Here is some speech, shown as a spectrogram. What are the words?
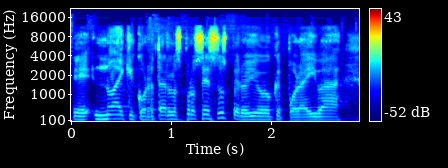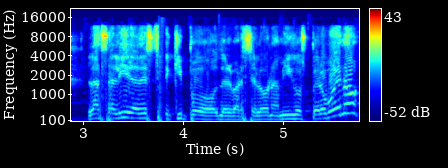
Eh, no hay que cortar los procesos, pero yo creo que por ahí va la salida de este equipo del Barcelona, amigos. Pero bueno,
